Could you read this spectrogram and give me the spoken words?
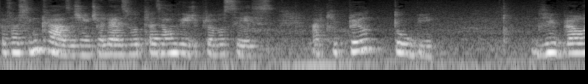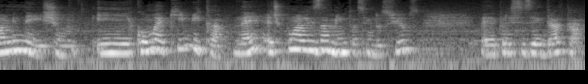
Eu faço em casa, gente. Aliás, vou trazer um vídeo pra vocês aqui pro YouTube de brow lamination. E como é química, né? É tipo um alisamento assim dos fios, é, precisa hidratar.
